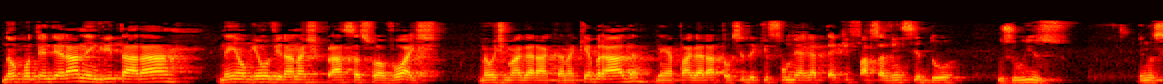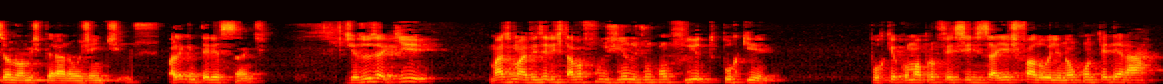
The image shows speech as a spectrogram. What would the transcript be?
Não contenderá, nem gritará, nem alguém ouvirá nas praças a sua voz. Não esmagará a cana quebrada, nem apagará a torcida que fumega até que faça vencedor o juízo e no seu nome esperarão os gentios. Olha que interessante. Jesus aqui, mais uma vez, ele estava fugindo de um conflito. Por quê? Porque, como a profecia de Isaías falou, ele não contenderá.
